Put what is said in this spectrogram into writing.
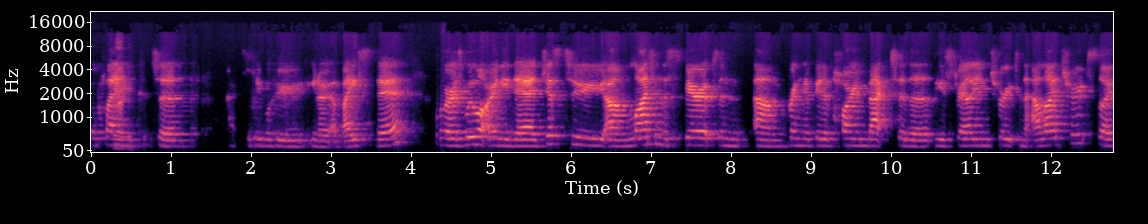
You're playing right. to to people who you know are based there whereas we were only there just to um, lighten the spirits and um, bring a bit of home back to the, the Australian troops and the Allied troops. So,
